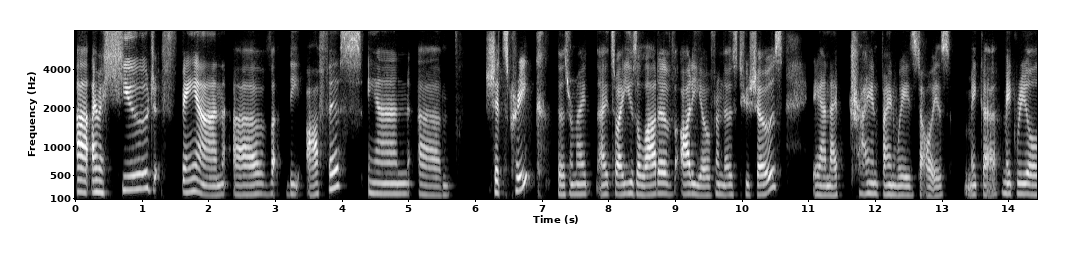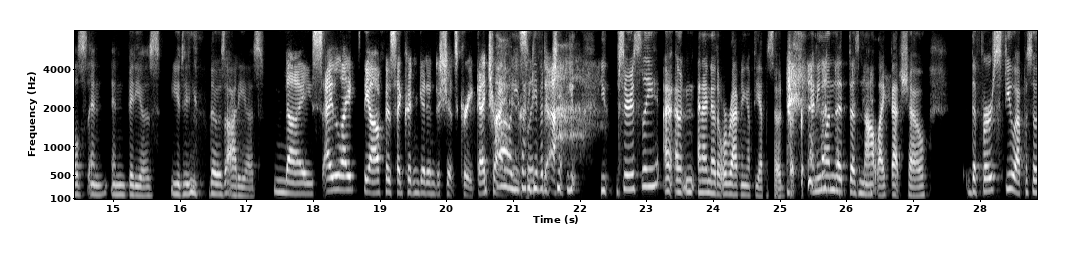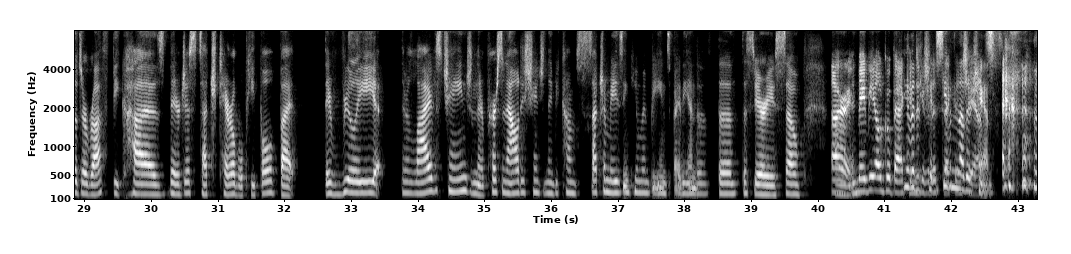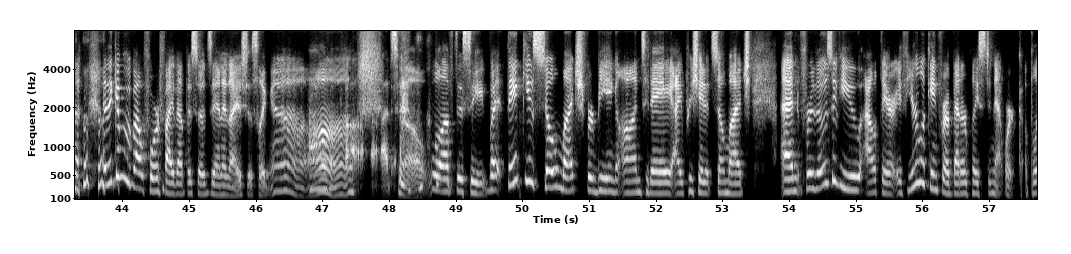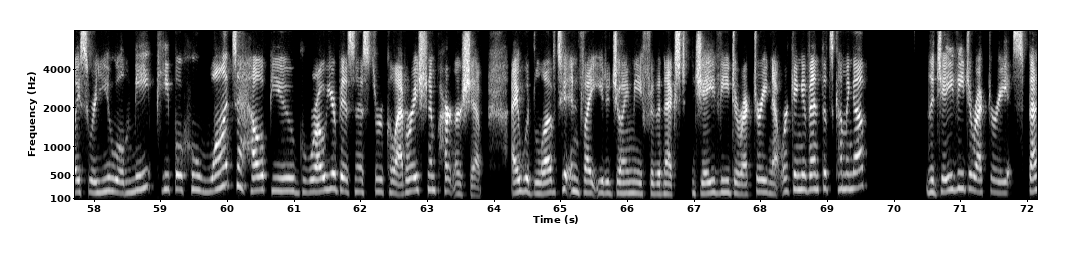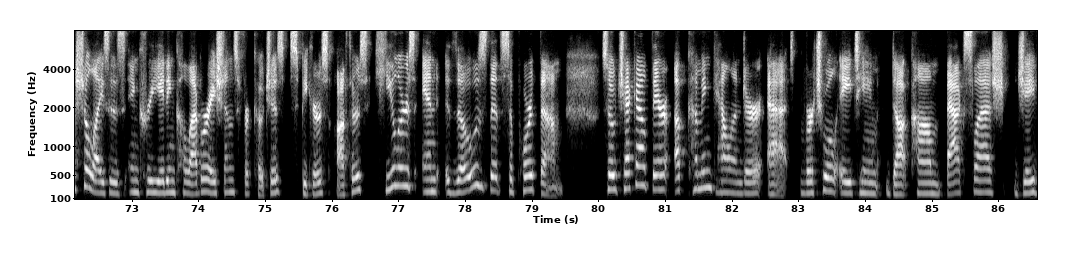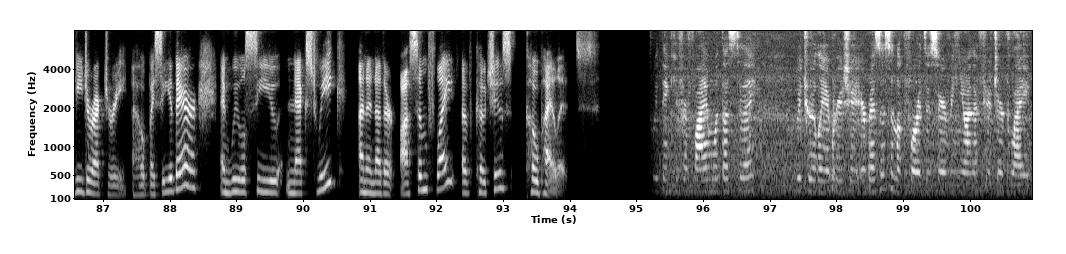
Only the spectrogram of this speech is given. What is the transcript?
Uh, I'm a huge fan of The Office and um, Schitt's Creek. Those are my, I, so I use a lot of audio from those two shows. And I try and find ways to always make a make reels and and videos using those audios. Nice. I liked The Office. I couldn't get into Schitt's Creek. I tried. Oh, you got to like, give it a chance. You, you seriously? I, I, and I know that we're wrapping up the episode, but for anyone that does not like that show, the first few episodes are rough because they're just such terrible people, but they really their lives change and their personalities change and they become such amazing human beings by the end of the the series. So all um, right, maybe I'll go back give and it a give, ch- it give it another chance. chance. I think I'm about four or five episodes in, and I was just like, oh, oh so we'll have to see. But thank you so much for being on today. I appreciate it so much. And for those of you out there, if you're looking for a better place to network, a place where you will meet people who want to help you grow your business through collaboration and partnership, I would love to invite you to join me for the next JV Directory networking event that's coming up. The JV directory specializes in creating collaborations for coaches, speakers, authors, healers, and those that support them. So check out their upcoming calendar at virtualateam.com backslash JV directory. I hope I see you there. And we will see you next week on another awesome flight of coaches co-pilots. We thank you for flying with us today. We truly appreciate your business and look forward to serving you on a future flight.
